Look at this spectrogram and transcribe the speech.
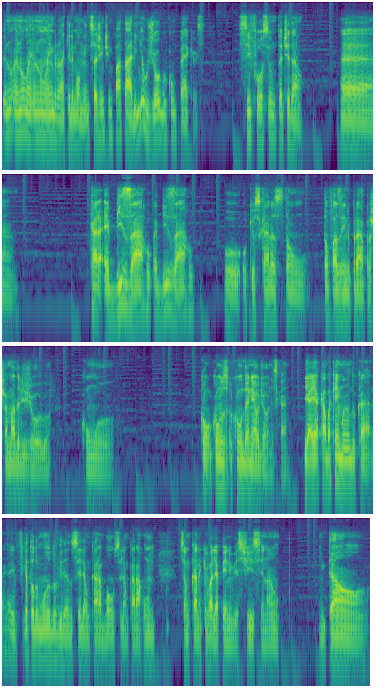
eu não, eu, não, eu não lembro naquele momento se a gente empataria o jogo com o Packers se fosse um touchdown. É... Cara, é bizarro, é bizarro o, o que os caras estão estão fazendo para chamada de jogo com o, com, com, os, com o Daniel Jones, cara. E aí acaba queimando o cara. Aí fica todo mundo duvidando se ele é um cara bom, se ele é um cara ruim, se é um cara que vale a pena investir, se não. Então,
